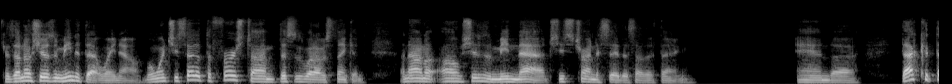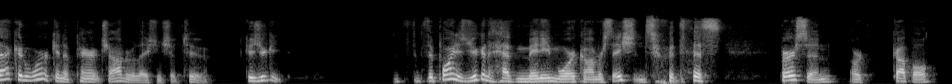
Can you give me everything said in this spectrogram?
because I know she doesn't mean it that way now. But when she said it the first time, this is what I was thinking. And now, oh, she doesn't mean that. She's trying to say this other thing. And uh, that could that could work in a parent-child relationship too, because you're. The point is, you're going to have many more conversations with this person or couple.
